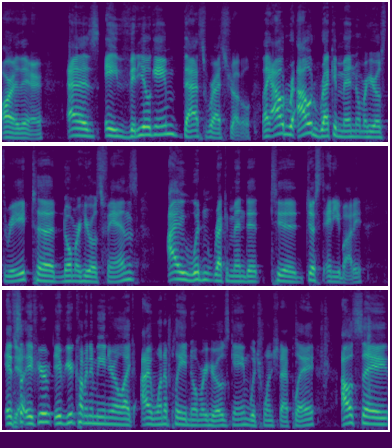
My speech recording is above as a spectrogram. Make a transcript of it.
are there. As a video game that's where i struggle. Like i would i would recommend no more heroes 3 to no more heroes fans. I wouldn't recommend it to just anybody if Yeah. so, if you're if you're coming to me and you're like, I want to play No More Heroes game, which one should I play? I'll say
